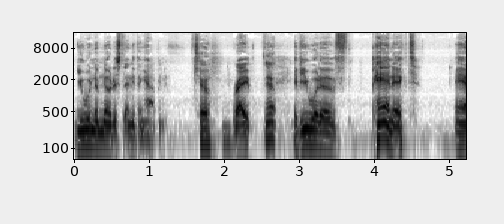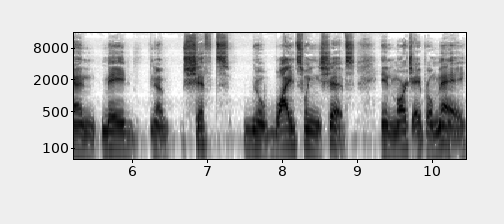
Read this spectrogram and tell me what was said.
you wouldn't have noticed anything happen. True. Right? Yep. If you would have panicked and made, you know, shifts, you know, wide swinging shifts in March, April, May,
